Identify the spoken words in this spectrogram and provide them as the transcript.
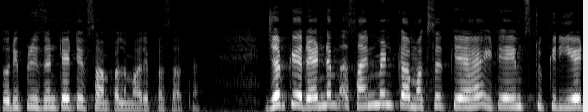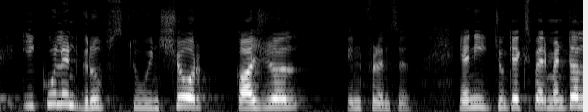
तो रिप्रेजेंटेटिव सैंपल हमारे पास आता है। जबकि रैंडम असाइनमेंट का मकसद क्या है? It aims to create equivalent groups to ensure causal inferences यानी चूँकि एक्सपेरिमेंटल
